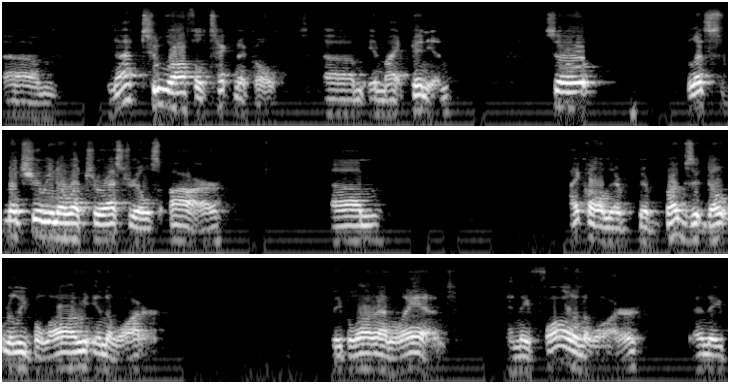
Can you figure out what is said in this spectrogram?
um, not too awful technical, um, in my opinion. So let's make sure we know what terrestrials are. Um, I call them, they're, they're bugs that don't really belong in the water. They belong on land and they fall in the water and they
